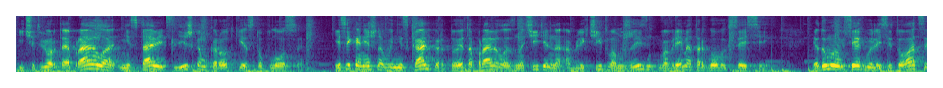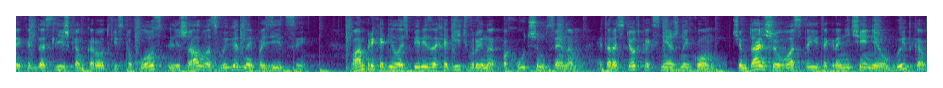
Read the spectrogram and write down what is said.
И четвертое правило – не ставить слишком короткие стоп-лоссы. Если, конечно, вы не скальпер, то это правило значительно облегчит вам жизнь во время торговых сессий. Я думаю, у всех были ситуации, когда слишком короткий стоп-лосс лишал вас выгодной позиции. Вам приходилось перезаходить в рынок по худшим ценам. Это растет как снежный ком. Чем дальше у вас стоит ограничение убытков,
